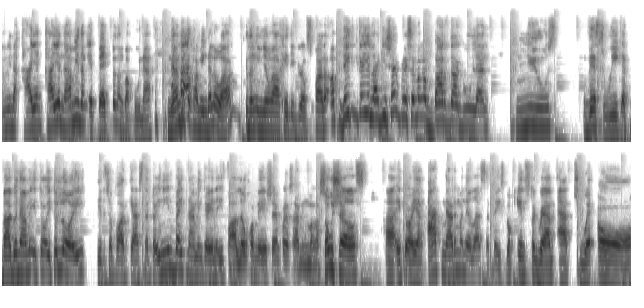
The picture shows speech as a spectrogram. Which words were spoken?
kami na kayang-kaya namin ang epekto ng bakuna. Nandito kaming dalawa ng inyong mga Kitty Girls para update kayo lagi syempre sa mga bardagulan news this week. At bago namin ito ituloy dito sa podcast na to, ini-invite namin kayo na i-follow kami syempre sa aming mga socials. Ah, ito ay ang at Mad Manila sa Facebook, Instagram, at Twitter. Oh,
